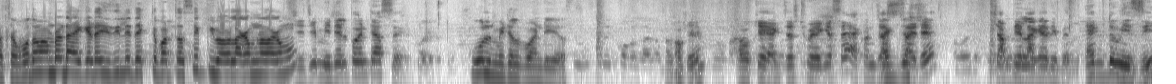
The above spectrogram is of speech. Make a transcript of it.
আচ্ছা প্রথম আমরা ডাইকেটা ইজিলি দেখতে পারতেছি কীভাবে লাগাম না লাগামো। জি জি মিডল পয়েন্টে আছে। Full middle point yes okay okay adjust হয়ে গেছে এখন জাস্ট সাইডে চাপ দিয়ে লাগিয়ে দিবেন। একদম ইজি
